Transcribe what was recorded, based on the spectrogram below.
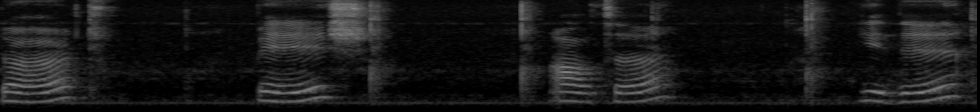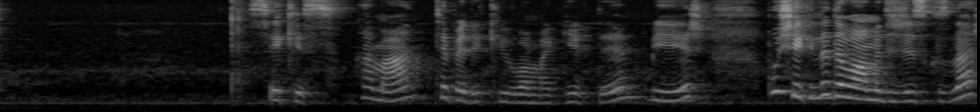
4 5 6 7 8 hemen tepedeki yuvama girdim 1 bu şekilde devam edeceğiz kızlar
